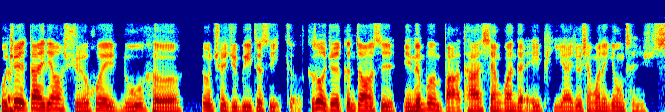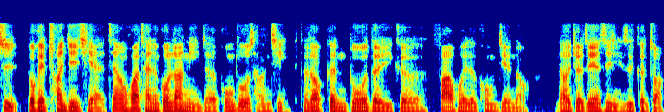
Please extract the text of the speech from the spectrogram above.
我觉得大家一定要学会如何。用 ChatGPT 这是一个，可是我觉得更重要的是，你能不能把它相关的 API 就相关的用程式都可以串接起来，这样的话才能够让你的工作场景得到更多的一个发挥的空间哦。然后觉得这件事情是更重要。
